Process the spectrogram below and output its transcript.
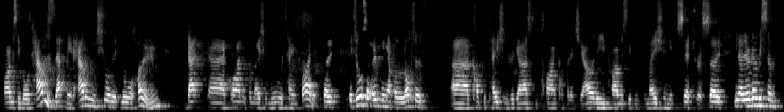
privacy laws. How does that mean? How do we ensure that your home that uh, client information will retain private. So it's also opening up a lot of uh, complications regards to client confidentiality, privacy of information, etc. So you know there are going to be some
